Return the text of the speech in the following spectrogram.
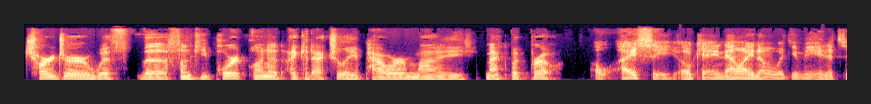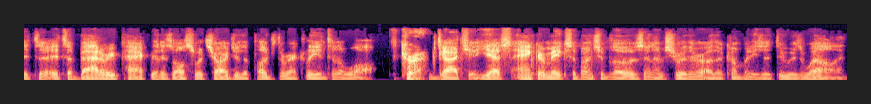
charger with the funky port on it, I could actually power my MacBook Pro. Oh, I see. Okay, now I know what you mean. It's it's a it's a battery pack that is also a charger that plugs directly into the wall. Correct. Gotcha. Yes, Anker makes a bunch of those, and I'm sure there are other companies that do as well. And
